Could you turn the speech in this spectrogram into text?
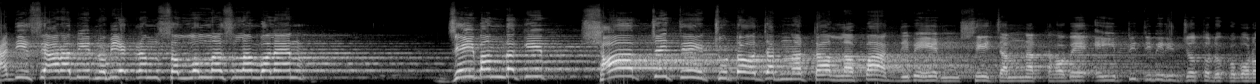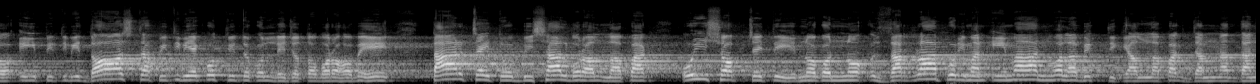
হাদিসে আরবির নবী আকরাম সাল্লাম বলেন, যেই বান্দাকে সবচাইতে ছোট জান্নাতটা আল্লাহ পাক দিবেন, সেই জান্নাতটা হবে এই পৃথিবীর যতটুকু বড়, এই পৃথিবীর দশটা পৃথিবী একত্রিত করলে যত বড় হবে, তার চাইতো বিশাল বড় আল্লাহ পাক ওই সব চাইতে নগণ্য জাররা পরিমাণ ইমানওয়ালা ব্যক্তিকে আল্লাহ পাক জান্নাত দান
